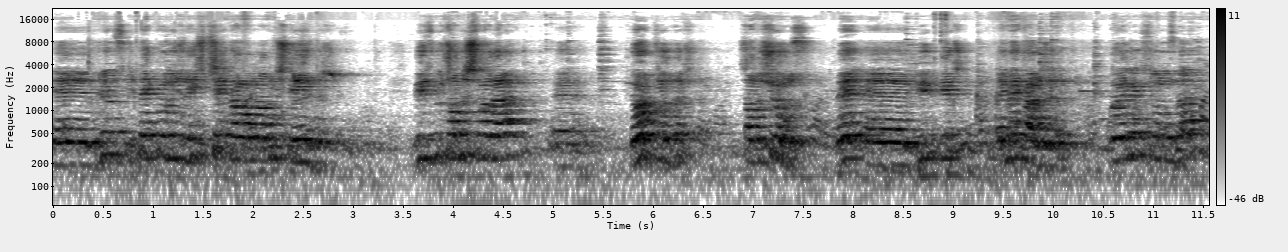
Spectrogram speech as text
e, biliyoruz ki teknolojide hiçbir şey tamamlanmış değildir. Biz bu çalışmalara e, 4 yıldır çalışıyoruz ve e, büyük bir emek harcadık. Bu emek sonunda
